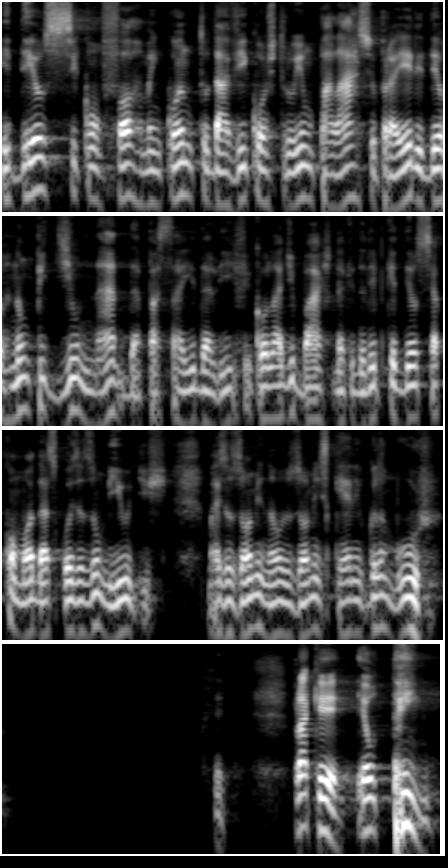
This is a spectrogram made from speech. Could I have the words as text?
E Deus se conforma enquanto Davi construiu um palácio para ele, Deus não pediu nada para sair dali, ficou lá debaixo daquilo dali, porque Deus se acomoda às coisas humildes. Mas os homens não, os homens querem o glamour. para quê? Eu tenho.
